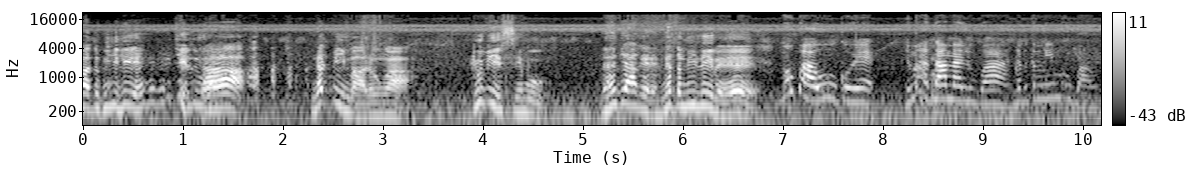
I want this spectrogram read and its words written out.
ပါသူကြီးလေးရဲ့ကျေးဇူးပါဒါကနတ်ပြည်မှာတော့ကလူပြည်စင်းမှုလမ်းပြခဲ့တယ်နဲ့သမီးလေးပဲမဟုတ်ပါဘူးကိုရဲ့ညီမအသားမဲ့လူပါနမသမီးမဟုတ်ပါဘူး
